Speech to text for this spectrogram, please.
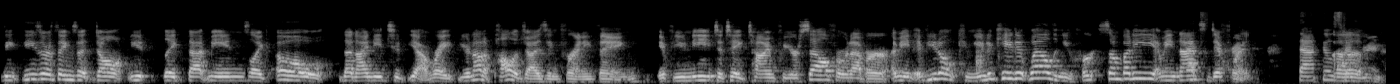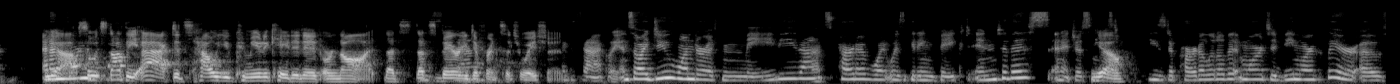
these are things that don't you, like that means like oh then i need to yeah right you're not apologizing for anything if you need to take time for yourself or whatever i mean if you don't communicate it well then you hurt somebody i mean that's, that's different. different that feels um, different and yeah so it's not the act it's how you communicated it or not that's that's exactly. very different situation exactly and so i do wonder if maybe that's part of what was getting baked into this and it just needs yeah. to be teased apart a little bit more to be more clear of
